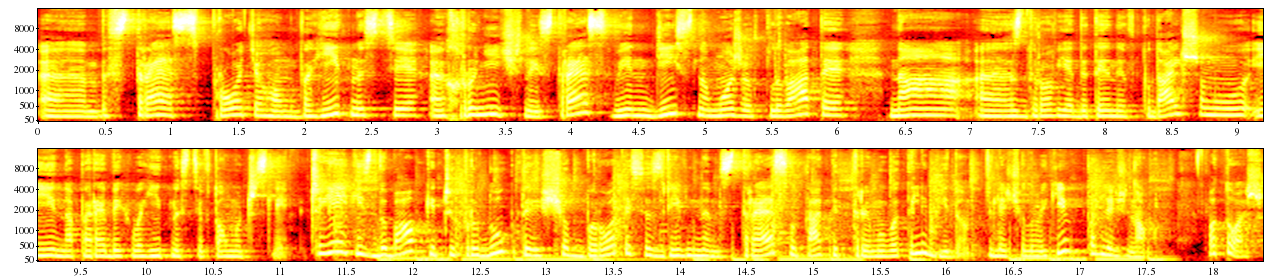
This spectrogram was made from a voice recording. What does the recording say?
е, стрес протягом вагітності, е, хронічний стрес, він дійсно може впливати на е, здоров'я дитини в подальшому і на перебіг вагітності, в тому числі. Чи є якісь добавки чи продукти, щоб боротися з рівнем стресу та підтримувати лібідо для чоловіків та для жінок? Отож.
